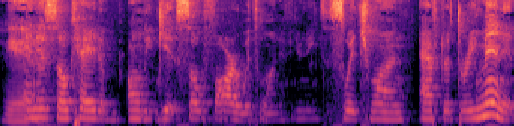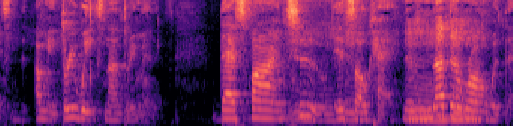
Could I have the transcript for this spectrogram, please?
Yeah. And it's okay to only get so far with one. If you need to switch one after three minutes, I mean, three weeks, not three minutes, that's fine too. It's mm-hmm. okay. There's nothing mm-hmm. wrong with that.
